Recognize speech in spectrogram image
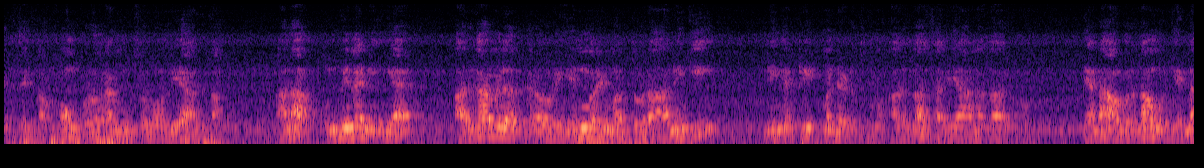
எக்ஸசைஸ் தான். ஹோம் ப்ரோக்ராம்னு சொல்லுவோம் இல்லையா அதுதான். ஆனால் உண்மையில் நீங்கள் அருகாமையில் இருக்கிற ஒரு எண்முறை மருத்துவரை அணுகி நீங்கள் ட்ரீட்மெண்ட் எடுத்துக்கணும். அதுதான் சரியானதாக இருக்கும். ஏன்னா அவர் தான் உங்களுக்கு என்ன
